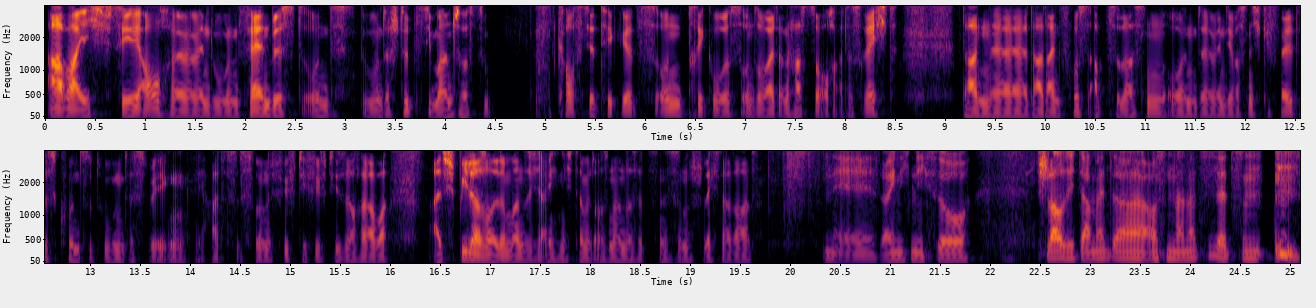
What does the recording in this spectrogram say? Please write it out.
Aber ich sehe auch, äh, wenn du ein Fan bist und du unterstützt die Mannschaft, du kaufst dir Tickets und Trikots und so weiter, dann hast du auch das Recht, dann äh, da deinen Frust abzulassen und äh, wenn dir was nicht gefällt, das kundzutun. Deswegen, ja, das ist so eine 50-50-Sache. Aber als Spieler sollte man sich eigentlich nicht damit auseinandersetzen. Das ist ein schlechter Rat. Nee, ist eigentlich nicht so schlau, sich damit äh, auseinanderzusetzen.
